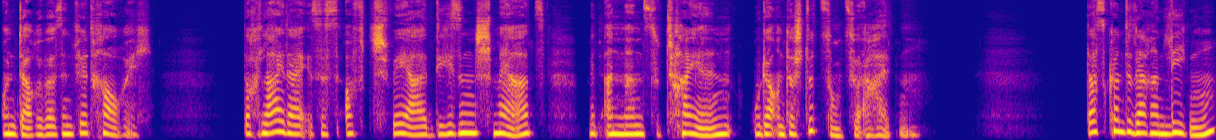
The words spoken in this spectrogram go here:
und darüber sind wir traurig. Doch leider ist es oft schwer, diesen Schmerz mit anderen zu teilen oder Unterstützung zu erhalten. Das könnte daran liegen,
